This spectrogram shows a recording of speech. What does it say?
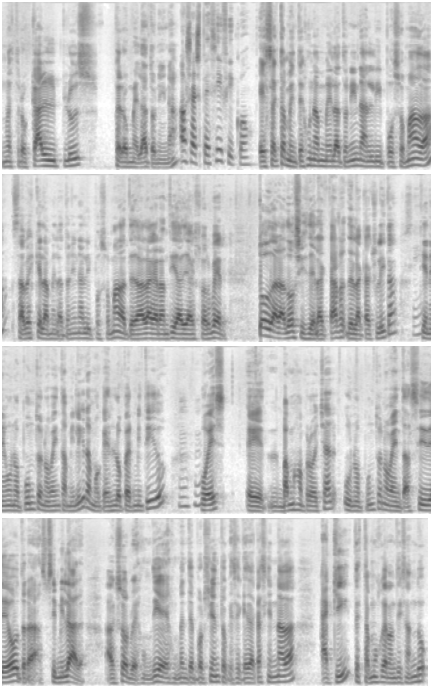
nuestro Cal Plus, pero melatonina. O sea, específico. Exactamente, es una melatonina liposomada. Sabes que la melatonina liposomada te da la garantía de absorber toda la dosis de la, de la capsulita tiene 1.90 miligramos, que es lo permitido, pues eh, vamos a aprovechar 1.90. Si de otra similar absorbes un 10, un 20%, que se queda casi en nada, aquí te estamos garantizando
